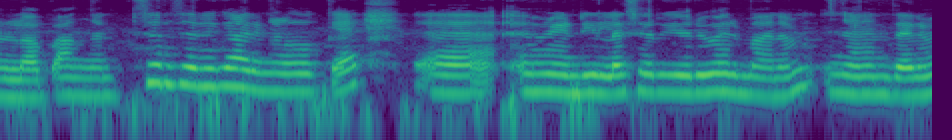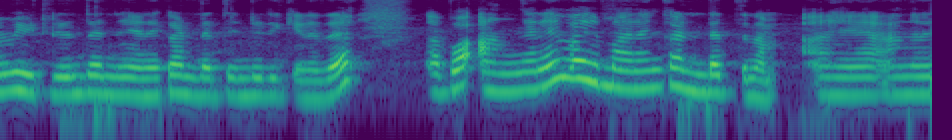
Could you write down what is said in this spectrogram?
ഉള്ളൂ. അപ്പോൾ അങ്ങനത്തെ ചെറിയ ചെറിയ കാര്യങ്ങൾക്കൊക്കെ വേണ്ടിയുള്ള ചെറിയൊരു വരുമാനം ഞാൻ എന്തായാലും വീട്ടിലും തന്നെയാണ് കണ്ടെത്തിക്കൊണ്ടിരിക്കുന്നത്. അപ്പോൾ അങ്ങനെ വരുമാനം കണ്ടെത്തണം. അങ്ങനെ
